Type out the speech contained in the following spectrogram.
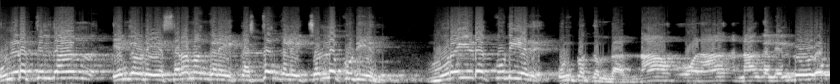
உன்னிடத்தில் தான் எங்களுடைய சிரமங்களை கஷ்டங்களை சொல்லக்கூடியது. முறையிடக்கூடியது. உன் பக்கம்தான். நான் ஓ- நாங்கள் எல்லோரும்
